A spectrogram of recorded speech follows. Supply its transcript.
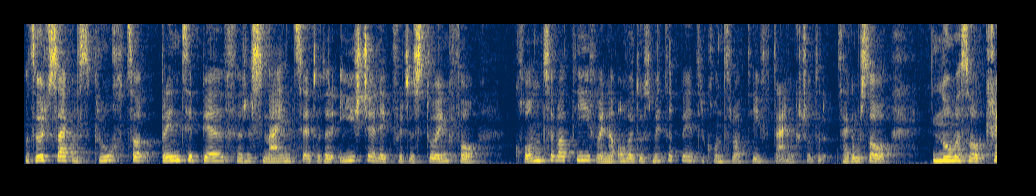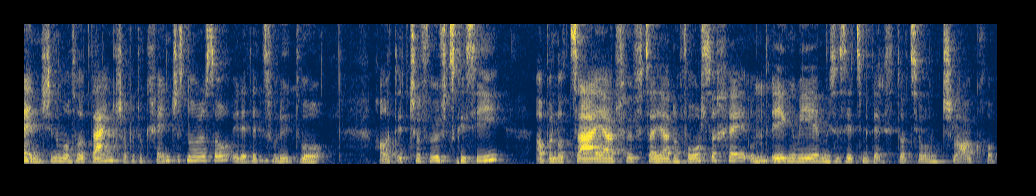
Und würdest du sagen, was braucht so prinzipiell für ein Mindset oder eine Einstellung, für das du irgendwo konservativ, wenn, auch wenn du als Mitarbeiter konservativ denkst, oder sagen wir so, nur so kennst, nicht nur so denkst, aber du kennst es nur so. Ich rede jetzt von Leuten, die halt jetzt schon 50 sind, aber noch 10 Jahre, 15 Jahre noch vor sich haben und Mhm. irgendwie müssen sie jetzt mit dieser Situation in Schlag kommen.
